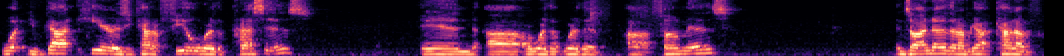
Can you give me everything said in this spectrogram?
what you've got here is you kind of feel where the press is, and uh, or where the where the uh, foam is. And so I know that I've got kind of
